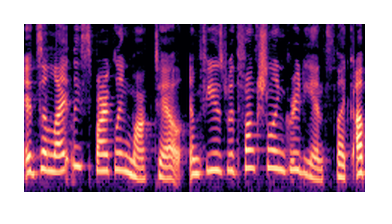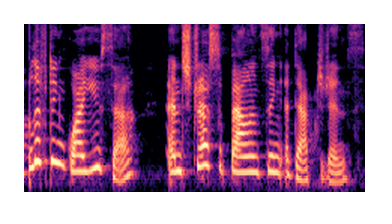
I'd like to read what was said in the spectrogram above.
It's a lightly sparkling mocktail infused with functional ingredients like uplifting guayusa and stress balancing adaptogens.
